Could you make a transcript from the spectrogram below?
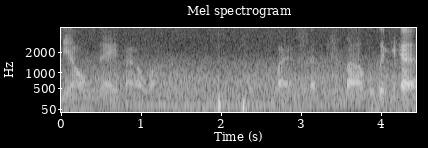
đéo nghe tao à. Mẹ đất tao cũng nghe mẹ.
